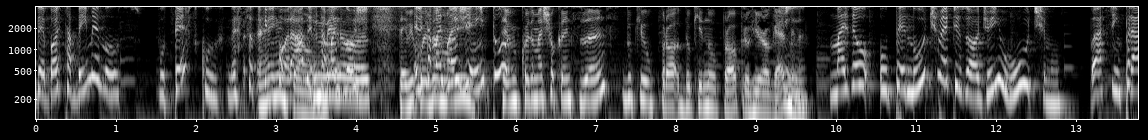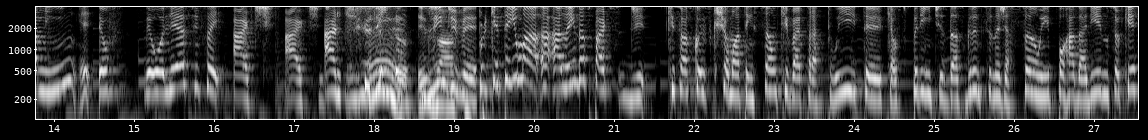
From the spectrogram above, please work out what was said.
The Boys tá bem menos putesco nessa temporada. então. ele tá mais Menos- nojento. Teve ele coisa tá mais, mais. nojento. Teve coisa mais chocantes antes do que, o pró- do que no próprio Hero Gasm, né? Mas eu, o penúltimo episódio e o último, assim, pra mim, eu, eu olhei assim e falei, arte, arte. Arte. Lindo, É, lindo de ver. Porque tem uma. a- Além das partes de. que são as coisas que chamam a atenção, que vai pra Twitter, que é os prints das grandes cenas de ação e porradaria e não sei o que,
